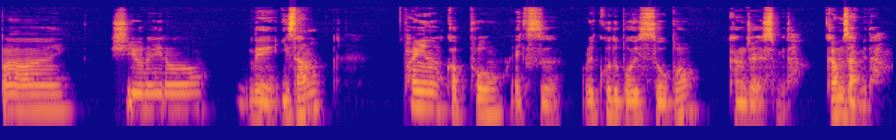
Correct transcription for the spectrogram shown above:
Bye. See you later. 네, 이상 파이널 컷 프로 X 리코드 보이스 오버 강좌였습니다. 감사합니다.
